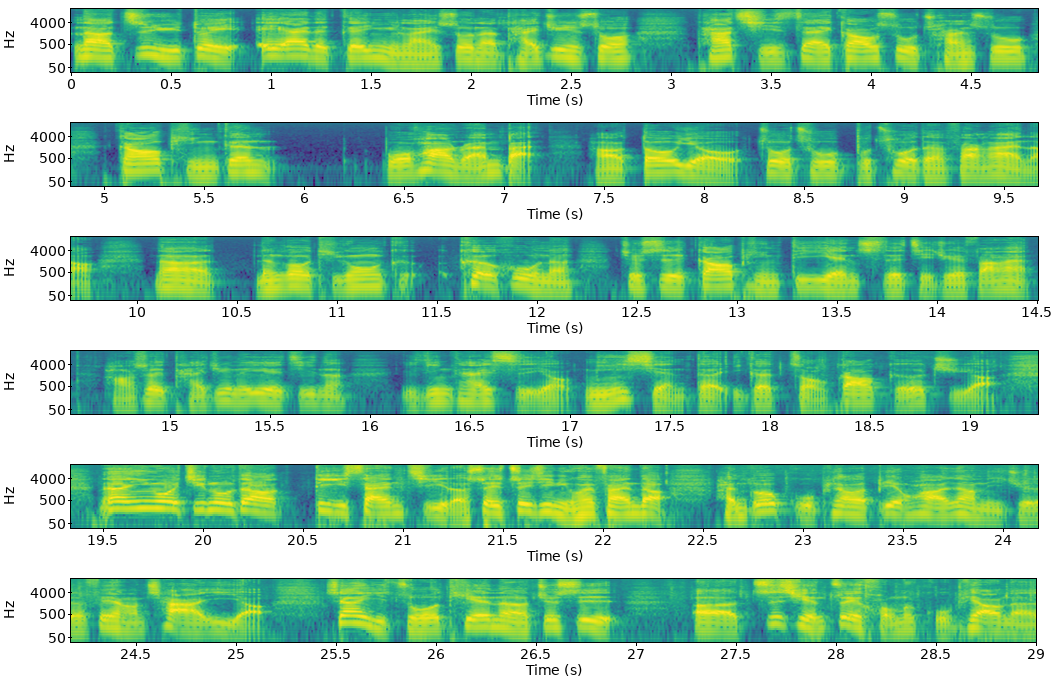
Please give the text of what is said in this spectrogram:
那至于对 AI 的耕耘来说呢，台俊说，它其实在高速传输、高频跟薄化软板，好都有做出不错的方案哦。那能够提供客户呢，就是高频低延迟的解决方案。好，所以台军的业绩呢，已经开始有明显的一个走高格局哦。那因为进入到第三季了，所以最近你会发现到很多股票的变化，让你觉得非常诧异哦。像以昨天呢，就是。呃，之前最红的股票呢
